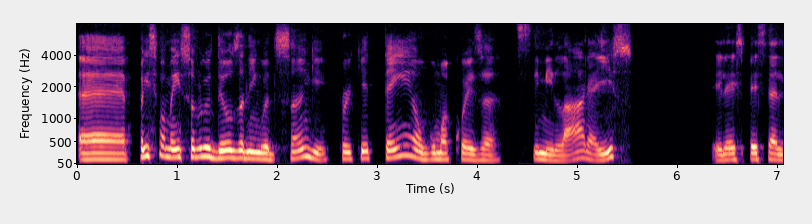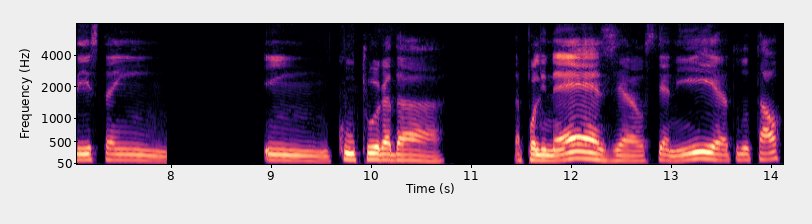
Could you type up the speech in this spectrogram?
é, principalmente sobre o Deus da Língua de Sangue, porque tem alguma coisa similar a isso. Ele é especialista em, em cultura da, da Polinésia, Oceania, tudo tal.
